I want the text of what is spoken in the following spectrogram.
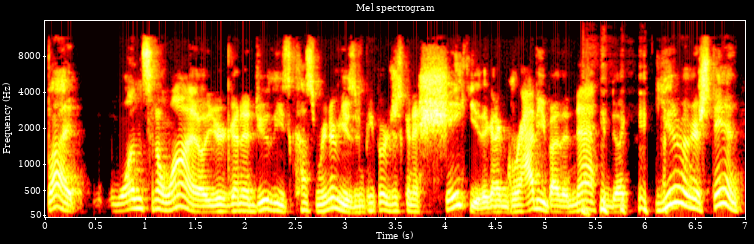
But once in a while you're going to do these customer interviews and people are just going to shake you. They're going to grab you by the neck and be like, "You don't understand.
